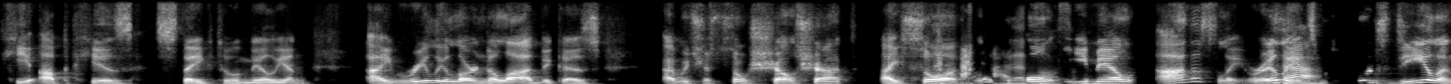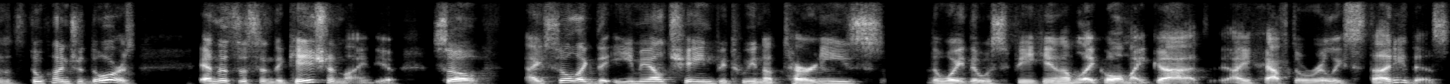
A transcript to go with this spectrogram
he upped his stake to a million. I really learned a lot because i was just so shell shocked i saw like, the whole awesome. email honestly really yeah. it's first deal and it's 200 dollars and it's a syndication mind you. So i saw like the email chain between attorneys the way they were speaking i'm like oh my god i have to really study this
